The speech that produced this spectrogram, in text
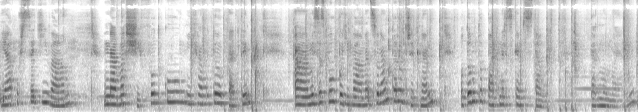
já už se dívám na vaši fotku, míchám u toho karty a my se spolu podíváme, co nám Tarot řekne o tomto partnerském vztahu. Tak moment.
